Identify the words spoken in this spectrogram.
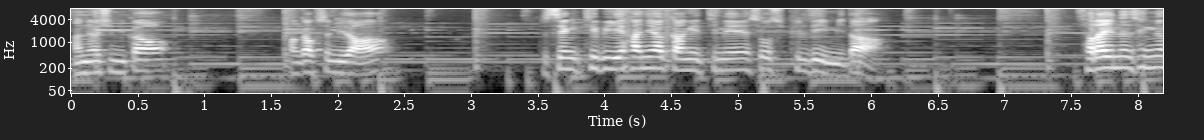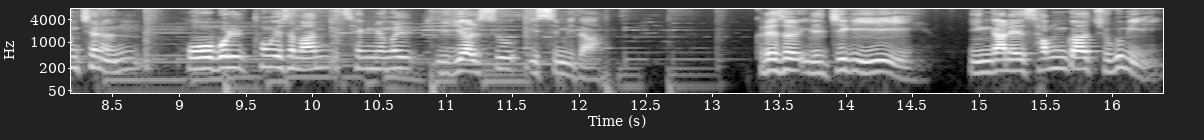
안녕하십니까? 반갑습니다. 비생TV 한의학 강의팀의 소스필드입니다. 살아있는 생명체는 호흡을 통해서만 생명을 유지할 수 있습니다. 그래서 일찍이 인간의 삶과 죽음이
